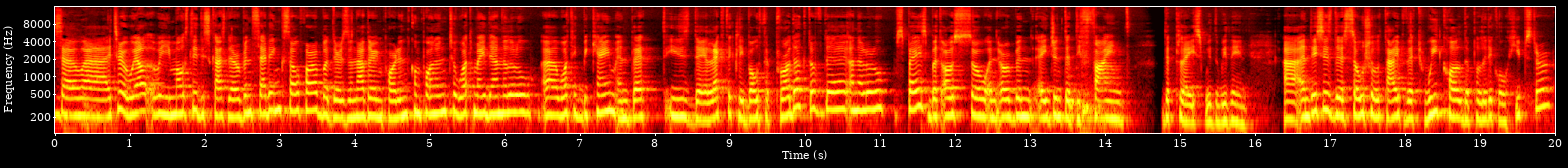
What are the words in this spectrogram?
So uh, it's true. We, all, we mostly discussed the urban setting so far, but there's another important component to what made the Anna Loulou uh, what it became, and that is dialectically both a product of the Anna Loulou space, but also an urban agent that defined the place with within. Uh, and this is the social type that we call the political hipster.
